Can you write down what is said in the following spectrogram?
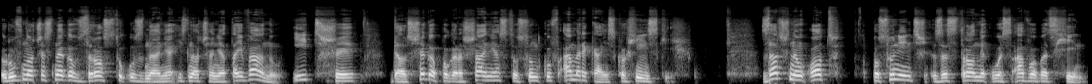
równoczesnego wzrostu uznania i znaczenia Tajwanu. I trzy, dalszego pogarszania stosunków amerykańsko-chińskich. Zacznę od posunięć ze strony USA wobec Chin.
